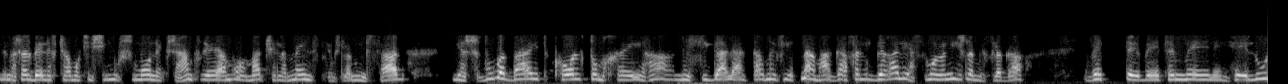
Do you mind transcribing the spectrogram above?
למשל ב-1968, כשהמפרי היה מועמד של המיינסטרים, של הממסד, ישבו בבית כל תומכי הנסיגה לאלתר מווייטנאם, האגף הליברלי השמאלני של המפלגה, ובעצם אה, העלו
